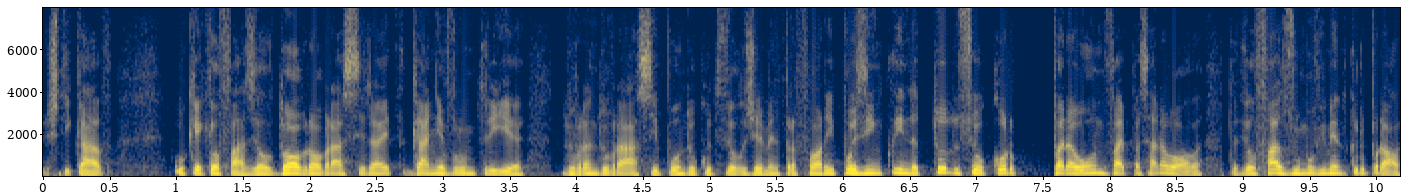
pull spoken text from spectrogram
esticado, o que é que ele faz? Ele dobra o braço direito, ganha volumetria dobrando o braço e pondo o cotovelo ligeiramente para fora e depois inclina todo o seu corpo para onde vai passar a bola. Portanto, ele faz o movimento corporal.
